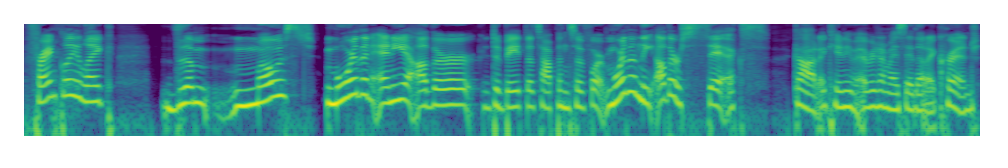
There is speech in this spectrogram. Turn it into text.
frankly, like the most more than any other debate that's happened so far, more than the other six. God, I can't even. Every time I say that, I cringe.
